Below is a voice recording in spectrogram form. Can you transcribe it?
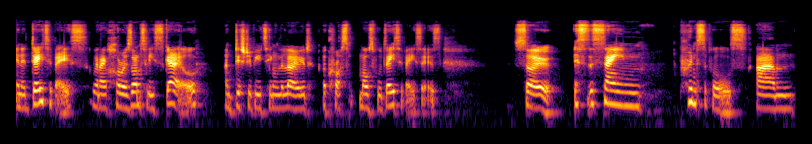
In a database, when I horizontally scale, I'm distributing the load across multiple databases. So it's the same principles. Um,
